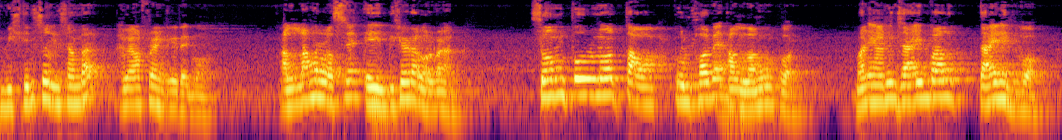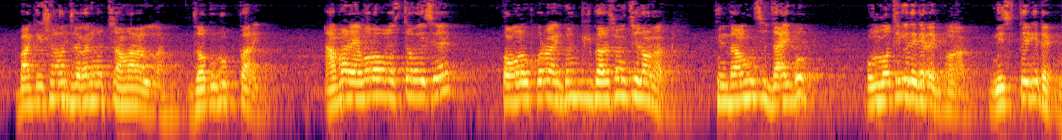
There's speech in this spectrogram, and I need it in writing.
বিশ তিরিশ চল্লিশ নাম্বার আমি আমার ফ্রেন্ড থেকে দেখব। আল্লাহর রসে এই বিষয়টা বলবে না। সম্পূর্ণ তাওয়াক্কুল হবে আল্লাহর উপর। মানে আমি যাই পাল তাই লিখব। বাকি সাহায্য জোগাড় হচ্ছে আমার আল্লাহ যতটুকু পারি। আমার এমন অবস্থা হয়েছে তখন কোনো একদম প্রিপারেশন ছিল না। কিন্তু আমি বলছি যাই হোক অন্য থেকে দেখে দেখব না নিচ থেকে দেখব।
